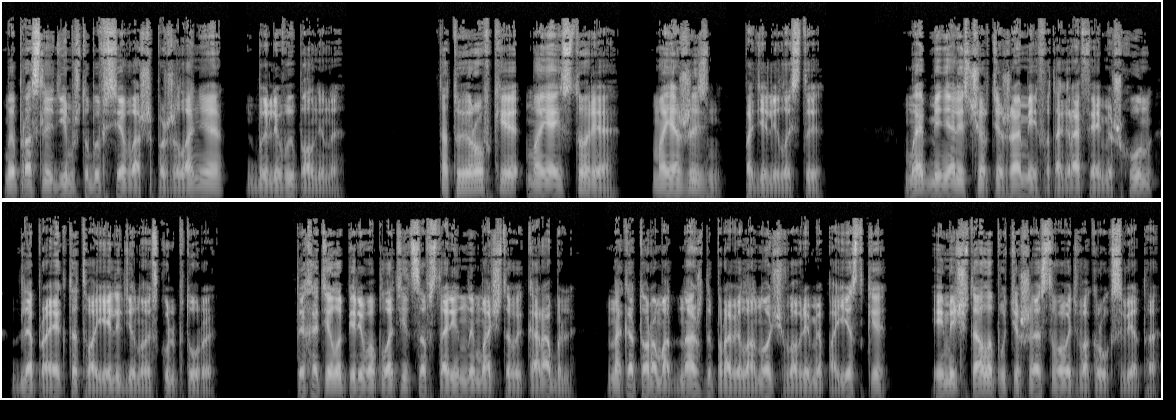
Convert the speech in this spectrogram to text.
Мы проследим, чтобы все ваши пожелания были выполнены». «Татуировки — моя история, моя жизнь», — поделилась ты мы обменялись чертежами и фотографиями шхун для проекта твоей ледяной скульптуры. Ты хотела перевоплотиться в старинный мачтовый корабль, на котором однажды провела ночь во время поездки и мечтала путешествовать вокруг света.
